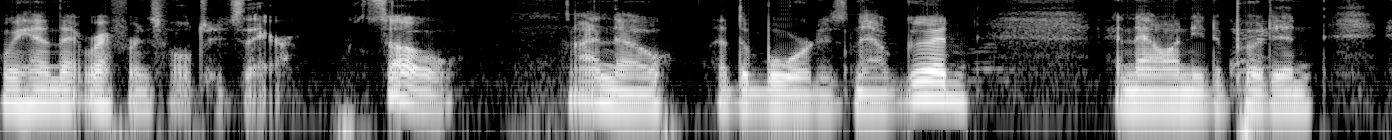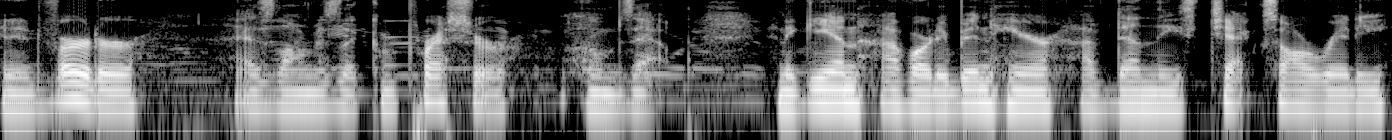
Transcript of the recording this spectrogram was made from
we have that reference voltage there. So I know that the board is now good and now I need to put in an inverter as long as the compressor ohms out. And again, I've already been here. I've done these checks already.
